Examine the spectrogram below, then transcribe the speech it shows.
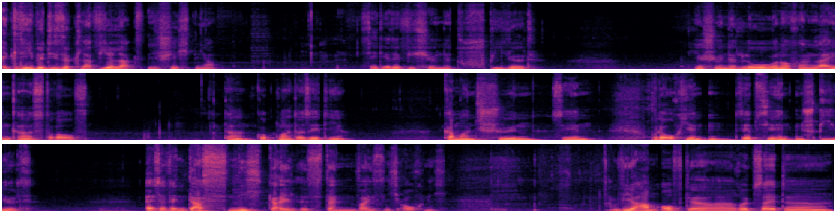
Ich liebe diese Klavierlack-Geschichten ja. Seht ihr, wie schön das spiegelt? Hier schön das Logo noch von Linecast drauf. Da, guckt mal, da seht ihr. Kann man schön sehen. Oder auch hier hinten, selbst hier hinten spiegelt. Also wenn das nicht geil ist, dann weiß ich auch nicht. Wir haben auf der Rückseite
